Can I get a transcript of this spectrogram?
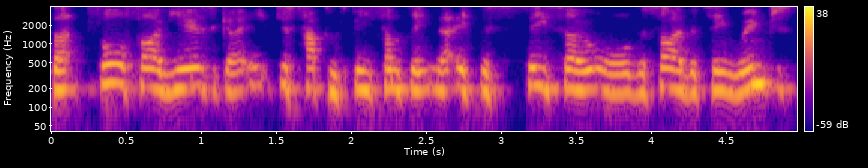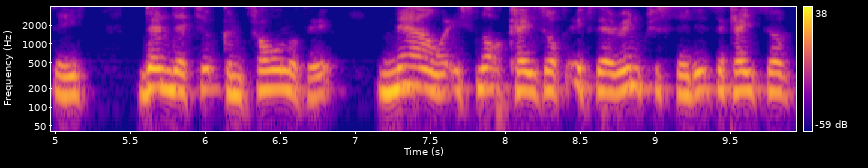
But four or five years ago, it just happened to be something that if the CISO or the cyber team were interested, then they took control of it. Now it's not a case of if they're interested, it's a case of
